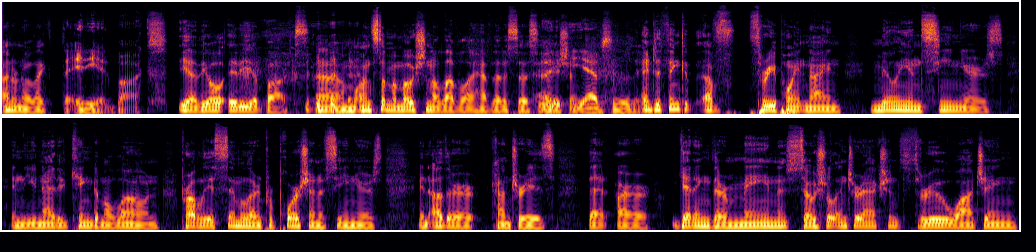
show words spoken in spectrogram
I don't know, like the idiot box. yeah, the old idiot box. Um, on some emotional level, I have that Uh, association. yeah, absolutely. And to think of 3.9 million seniors in the United Kingdom alone, probably a similar proportion of seniors in other countries that are getting their main social interactions through watching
